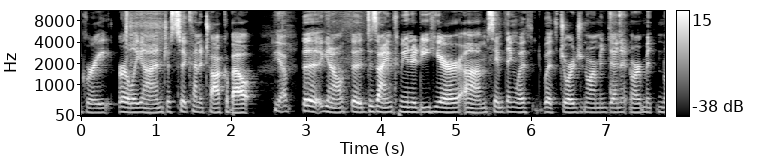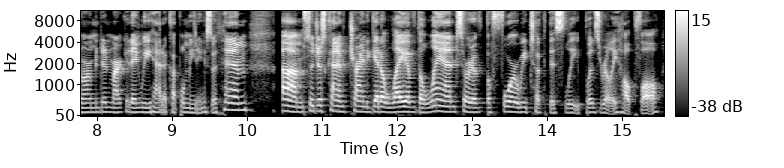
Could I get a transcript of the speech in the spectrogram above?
great early on just to kind of talk about Yep. the you know the design community here. Um, same thing with with George Normandin at Norman, Normandin Marketing. We had a couple meetings with him. Um, so just kind of trying to get a lay of the land, sort of before we took this leap, was really helpful.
